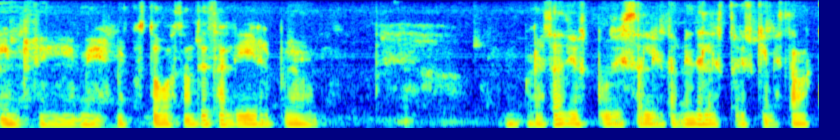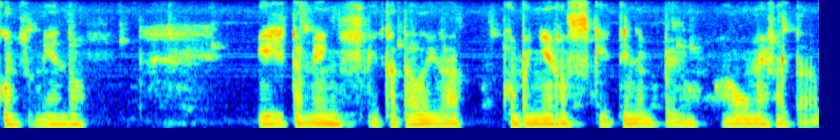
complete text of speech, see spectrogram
Y me, me costó bastante salir, pero gracias a Dios pude salir también del estrés que me estaba consumiendo. Y también he tratado de ayudar a compañeros que tienen, pero aún me falta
